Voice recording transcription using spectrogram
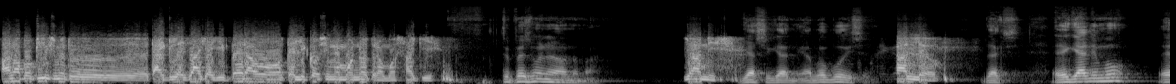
αν αποκλείσουμε το, τα εγκλεζάκια εκεί πέρα, ο τελικός είναι μονόδρομος, Άκη. Του πες μου ένα όνομα. Γιάννης, Γεια σου Γιάννη, από πού είσαι; Γάλλιο. Εντάξει. Ε, Γιάννη μου, ε,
